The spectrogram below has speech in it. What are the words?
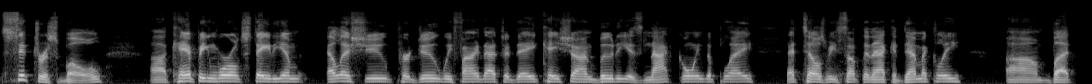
Citrus Bowl. Uh, Camping World Stadium, LSU, Purdue. We find out today Kayshon Boutte is not going to play. That tells me something academically. Um, but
